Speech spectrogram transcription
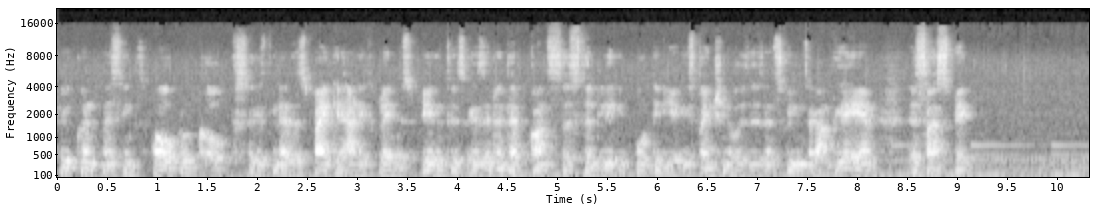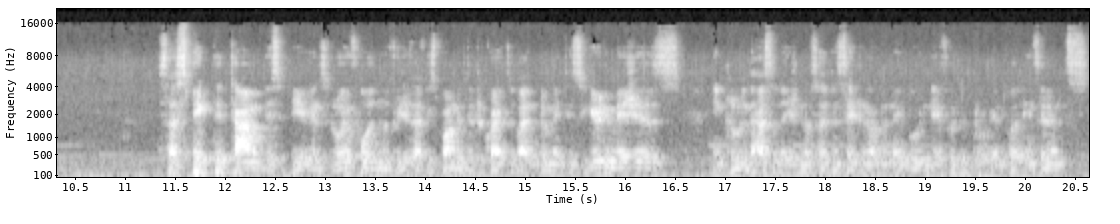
Frequent missings. Holbrook Oaks has a spike in unexplained disappearances. Residents have consistently reported hearing strange noises and screams around 3 a.m. The suspect suspected time of disappearance. Law enforcement officials have responded to requests by implementing security measures, including the isolation of certain sections of the neighborhood in effort to prevent further incidents.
